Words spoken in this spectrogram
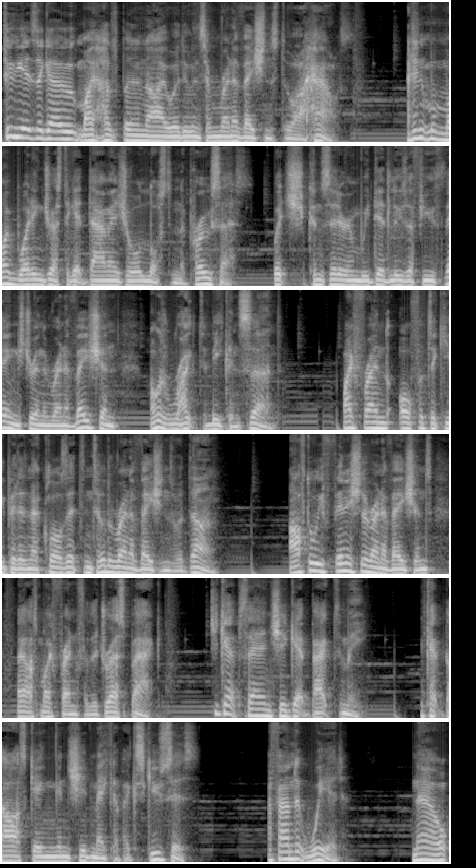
Two years ago, my husband and I were doing some renovations to our house. I didn't want my wedding dress to get damaged or lost in the process, which, considering we did lose a few things during the renovation, I was right to be concerned. My friend offered to keep it in her closet until the renovations were done. After we finished the renovations, I asked my friend for the dress back. She kept saying she'd get back to me. I kept asking and she'd make up excuses. I found it weird. Now,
